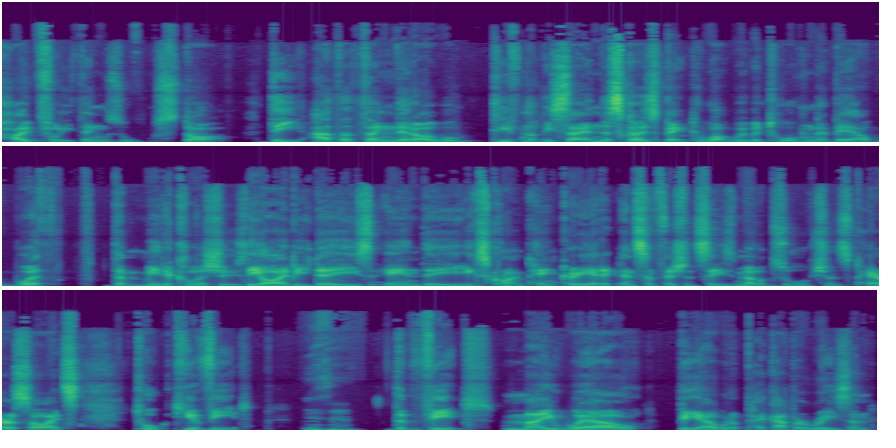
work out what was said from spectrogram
hopefully things will stop. The other thing that I will definitely say, and this goes back to what we were talking about with the medical issues, the IBDs and the exocrine pancreatic insufficiencies, malabsorptions, parasites, talk to your vet. Mm-hmm. The vet may well be able to pick up a reason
